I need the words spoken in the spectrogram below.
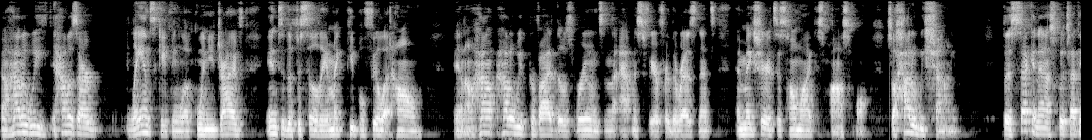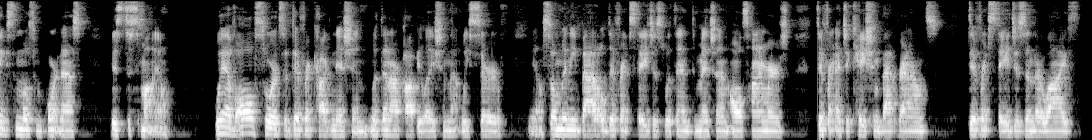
Now, how do we? How does our landscaping look when you drive into the facility and make people feel at home? You know, how how do we provide those rooms and the atmosphere for the residents and make sure it's as home-like as possible? So, how do we shine? The second S, which I think is the most important S, is to smile we have all sorts of different cognition within our population that we serve. You know, so many battle different stages within dementia and Alzheimer's, different education backgrounds, different stages in their life.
